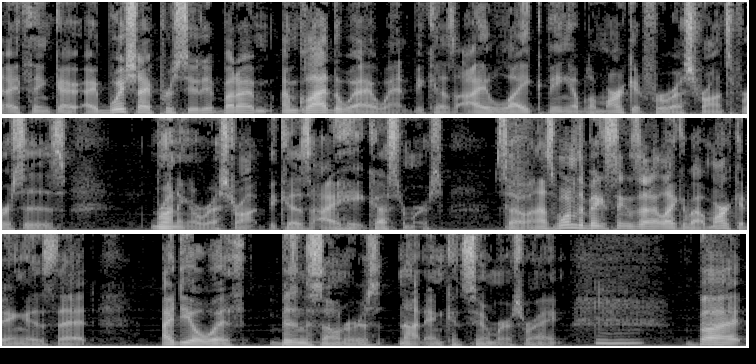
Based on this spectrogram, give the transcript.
I think I, I wish I pursued it but I'm I'm glad the way I went because I like being able to market for restaurants versus running a restaurant because I hate customers. So, and that's one of the biggest things that I like about marketing is that I deal with business owners, not end consumers, right? Mm-hmm. But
